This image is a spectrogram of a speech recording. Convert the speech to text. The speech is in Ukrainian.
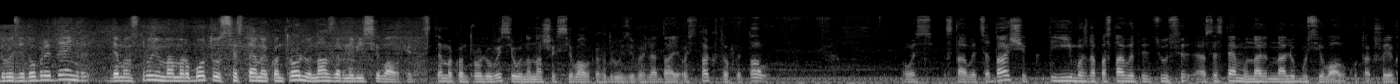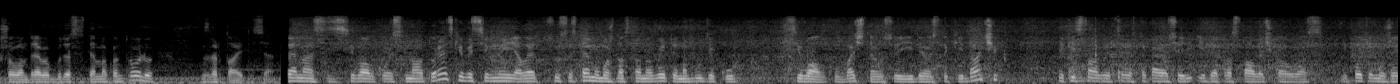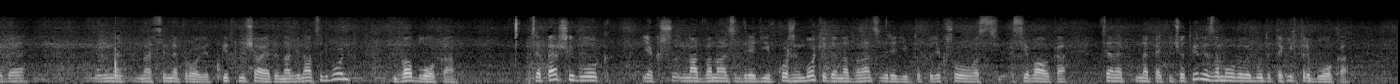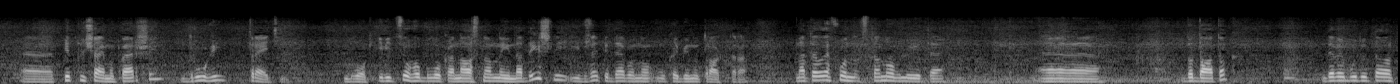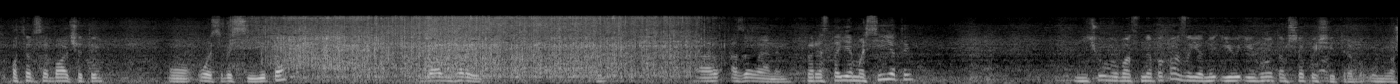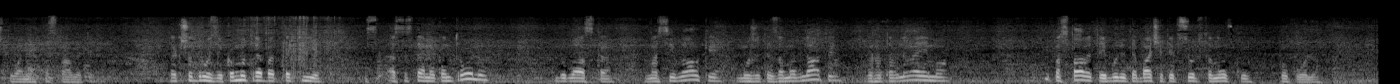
Друзі, добрий день. Демонструємо вам роботу з системи контролю на зернові сівалки. Система контролю висіву на наших сівалках, друзі, виглядає ось так. Хто питав? Ось ставиться датчик, і її можна поставити цю систему на, на любу сівалку. Так що, якщо вам треба буде система контролю, звертайтеся. Це у нас сівалка ось на турецький висівний, але цю систему можна встановити на будь-яку сівалку. Бачите, ось йде ось такий датчик, який ставиться, ось така ось іде проставочка у вас, і потім вже йде на- сінепровід. Підключаєте на 12 вольт два блока. Це перший блок, якщо на 12 рядів, кожен блок іде на 12 рядів. Тобто, якщо у вас сівалка це на- на 5,4 замовили, буде таких три блока. Е, Підключаємо перший, другий, третій блок. І від цього блока на основний на дишлі і вже піде воно у кабіну трактора. На телефон встановлюєте е, додаток, де ви будете оце все бачити. Ось ви сієте. Вас горить. А, а зеленим. Перестаємо сіяти. Нічого у вас не показує, ну і, його там ще пишіть, треба у налаштуваннях поставити. Так що, друзі, кому треба такі системи контролю, будь ласка, на сівалки можете замовляти, виготовляємо і поставити, і будете бачити всю обстановку по полю.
